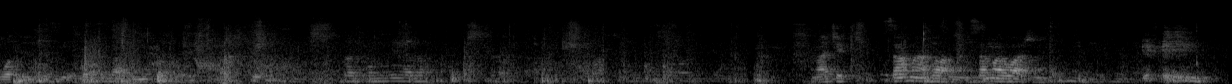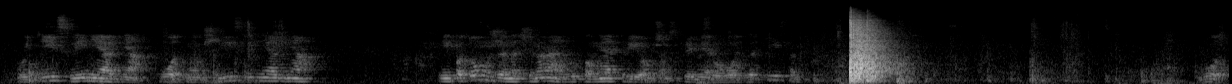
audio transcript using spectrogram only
вот, ты уже здесь, вот туда ты не подходишь. Значит, самое главное, самое важное, уйти с линии огня. Вот, мы ушли с линии огня, И потом уже начинаем выполнять прием. Там, к примеру, вот за кисть. Вот.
